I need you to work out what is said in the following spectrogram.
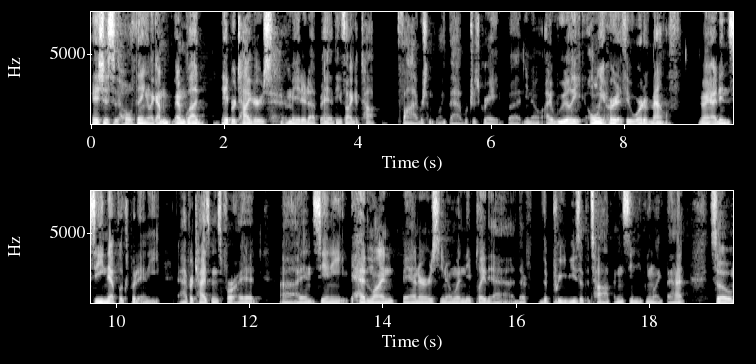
it's just the whole thing. Like I'm I'm glad Paper Tigers made it up. I think it's like a top five or something like that, which was great. But you know, I really only heard it through word of mouth. Right. I didn't see Netflix put any advertisements for it. Uh, I didn't see any headline banners, you know, when they play the, uh, the, the previews at the top. I didn't see anything like that. So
